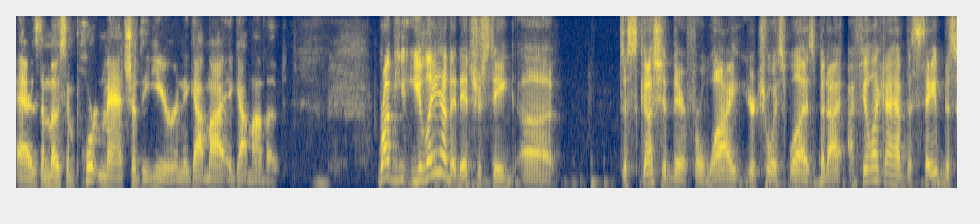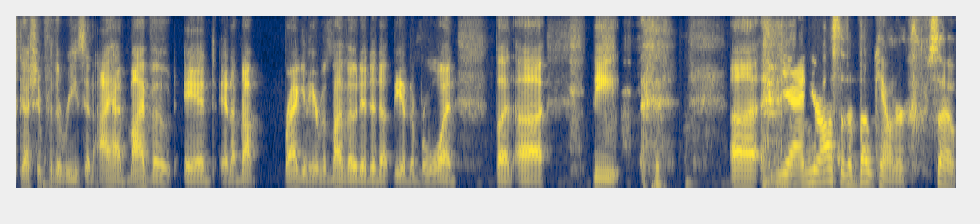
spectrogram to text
as the most important match of the year, and it got my it got my vote. Rob, you, you lay out an interesting uh, discussion there for why your choice was, but I, I feel like I have the same discussion for the reason I had my vote, and and I'm not bragging here, but my vote ended up being number one. But uh, the uh, yeah, and you're also the vote counter, so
